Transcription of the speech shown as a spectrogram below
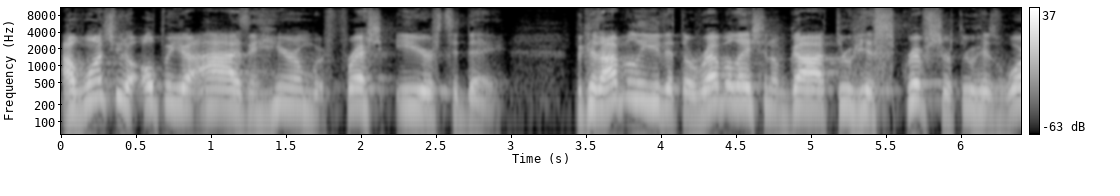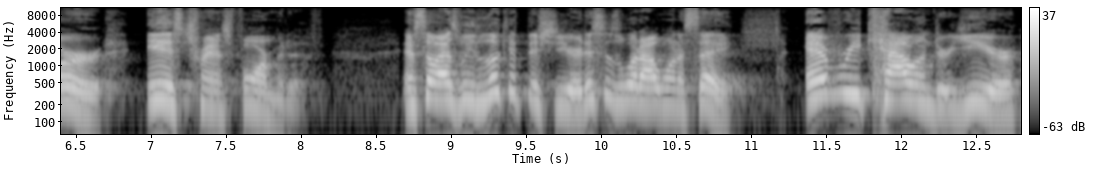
I want you to open your eyes and hear them with fresh ears today. Because I believe that the revelation of God through His scripture, through His word, is transformative. And so, as we look at this year, this is what I want to say. Every calendar year,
